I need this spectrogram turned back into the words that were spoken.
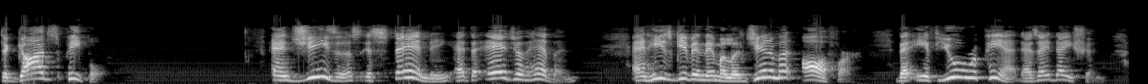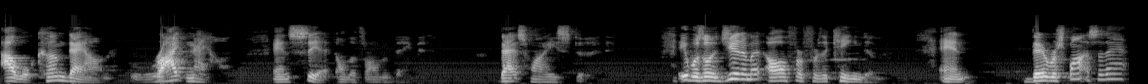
to God's people. And Jesus is standing at the edge of heaven and he's giving them a legitimate offer that if you'll repent as a nation, I will come down right now and sit on the throne of David. That's why he stood. It was a legitimate offer for the kingdom. And their response to that?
